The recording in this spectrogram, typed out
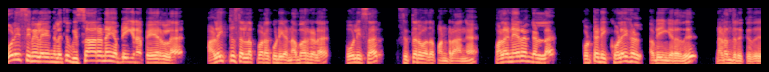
போலீஸ் நிலையங்களுக்கு விசாரணை அப்படிங்கிற பெயர்ல அழைத்து செல்லப்படக்கூடிய நபர்களை போலீசார் சித்திரவதை பண்றாங்க. பல நேரங்கள்ல கொட்டடி கொலைகள் அப்படிங்கிறது நடந்திருக்குது.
